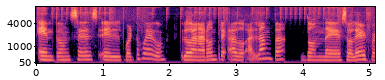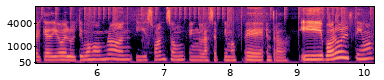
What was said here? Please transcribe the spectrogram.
Entonces, el cuarto juego lo ganaron 3 a 2 Atlanta, donde Soler fue el que dio el último home run y Swanson en la séptima eh, entrada. Y por último,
